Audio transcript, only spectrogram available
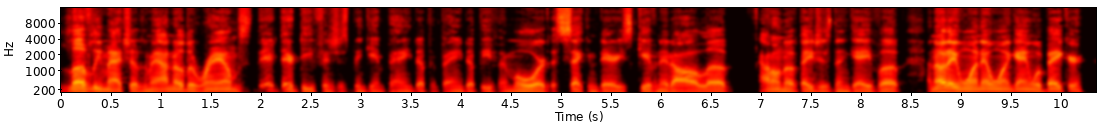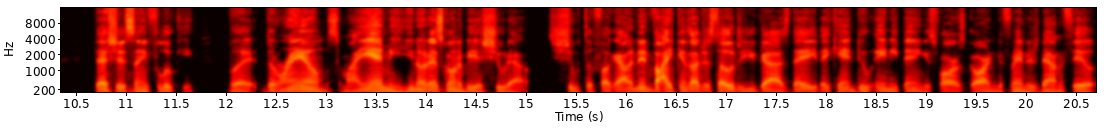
lovely matchups, man. I know the Rams, their, their defense just been getting banged up and banged up even more. The secondary's giving it all up. I don't know if they just done gave up. I know they won that one game with Baker. That shit seemed fluky. But the Rams, Miami, you know, that's going to be a shootout. Shoot the fuck out. And then Vikings, I just told you, you guys, they they can't do anything as far as guarding defenders down the field.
